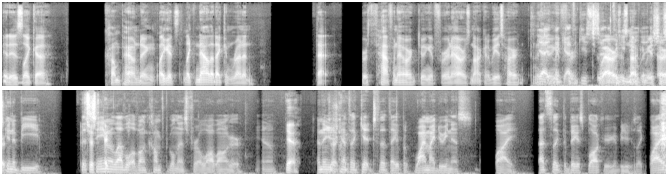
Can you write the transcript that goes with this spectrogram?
it is like a compounding like it's like now that I can run in that for half an hour doing it for an hour is not going to be as hard. Yeah, like I think you two hours is not going to be It's hard. just going to be the It's same level of uncomfortableness for a lot longer, you know. Yeah, And then you just have to get to the thing, but why am I doing this? Why? That's like the biggest blocker you're going to be doing. Like why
